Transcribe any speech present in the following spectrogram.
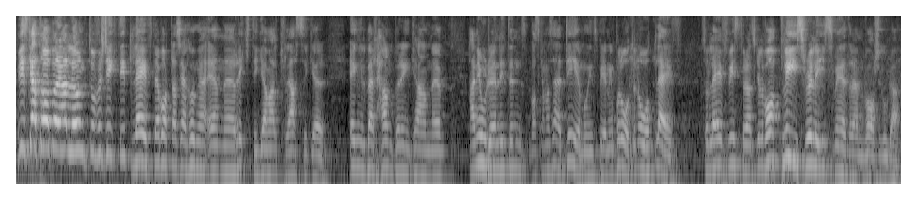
Vi ska ta och börja lugnt och försiktigt. Leif där borta ska sjunga en eh, riktig gammal klassiker. Engelbert Hampering han, eh, han gjorde en liten, vad ska man säga, demoinspelning på låten åt Leif. Så Leif visste hur den skulle vara. Please Release med heter den, varsågoda.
